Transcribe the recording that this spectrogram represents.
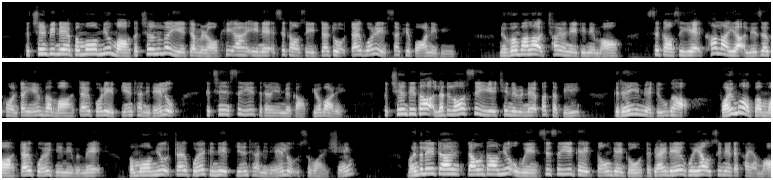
။ကချင်ပြည်နယ်ဗမော်မြို့မှာကချင်လွတ်လပ်ရေးတပ်မတော် KIA နဲ့စစ်ကောင်စီတပ်တို့တိုက်ပွဲတွေဆက်ဖြစ်ပွားနေပြီးနိုဝင်ဘာလ6ရက်နေ့ဒီနေ့မှာစစ်ကောင်စီရဲ့ခလာရ40ခွန်တရင်ဘက်မှာတိုက်ပွဲတွေပြင်းထန်နေတယ်လို့ကချင်စစ်ရေးတရန်ရင်မြစ်ကပြောပါတယ်။ကချင်ဒေသလက်တလောစစ်ရေးအခြေအနေတွေနဲ့ပတ်သက်ပြီးတရန်ရင်မြစ်တူကဝိုင်းမော်ဘက်မှာတိုက်ပွဲရင်နေပေမဲ့ဗ မော်မြို့တိုက်ပွဲဒီနေ့ပြင်းထန်နေတယ်လို့ဆိုပါတယ်ရှင်။မန္တလေးတိုင်းတောင်တာမြို့အဝင်စစ်စရေးဂိတ်3ဂိတ်ကိုတပြိုင်တည်းဝင်ရောက်စီးနှင်တက်ခါရမှာ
